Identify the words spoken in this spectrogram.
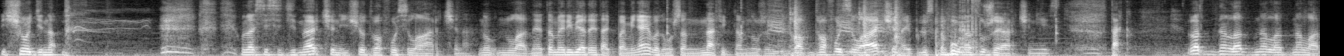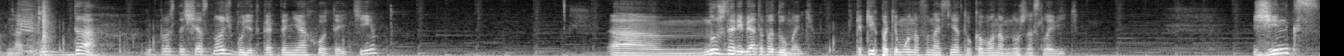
еще один... У нас есть один Арчин и еще два фосила Арчина. Ну, ну ладно, это мы, ребята, и так поменяем, потому что нафиг нам нужен два, два фосила Арчина, и плюс к тому у нас уже Арчин есть. Так, ладно, ладно, ладно, ладно. Куда? Просто сейчас ночь будет, как-то неохота идти. Эм, нужно, ребята, подумать, каких покемонов у нас нет, у кого нам нужно словить. Жинкс,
